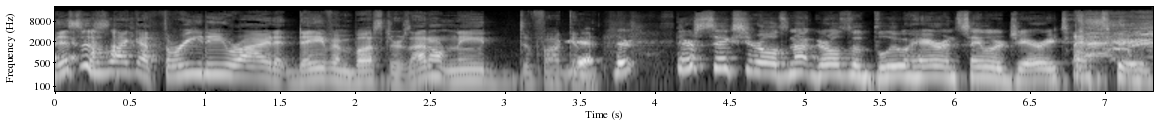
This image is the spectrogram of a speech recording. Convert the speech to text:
this is like a 3D ride at Dave and Buster's. I don't need to fucking. They're, they're six year olds, not girls with blue hair and Sailor Jerry tattoos.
